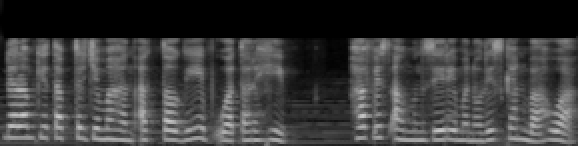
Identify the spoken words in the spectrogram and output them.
Dalam kitab terjemahan At-Taghib wa Tarhib, Hafiz Al-Munziri menuliskan bahwa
